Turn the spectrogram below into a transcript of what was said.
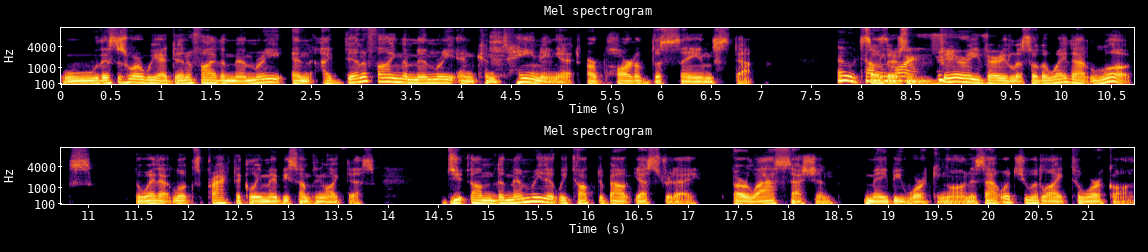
this is where we identify the memory, and identifying the memory and containing it are part of the same step. Oh, tell so me there's more. a very, very so the way that looks, the way that looks practically may be something like this. Do, um, the memory that we talked about yesterday, our last session, may be working on. Is that what you would like to work on?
